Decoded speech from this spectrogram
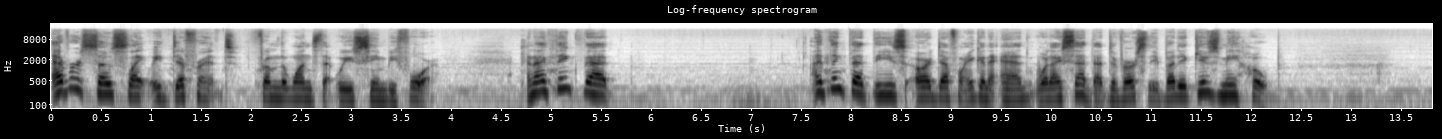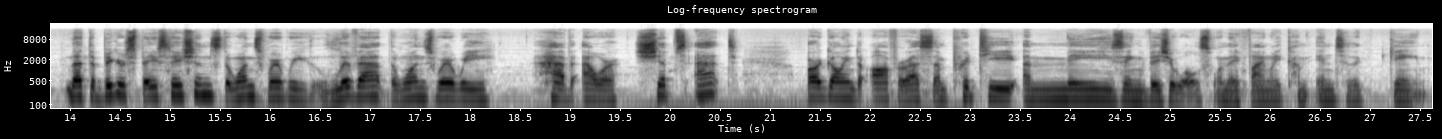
ever so slightly different from the ones that we've seen before. And I think that I think that these are definitely going to add what I said, that diversity, but it gives me hope that the bigger space stations, the ones where we live at, the ones where we have our ships at, are going to offer us some pretty amazing visuals when they finally come into the game.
